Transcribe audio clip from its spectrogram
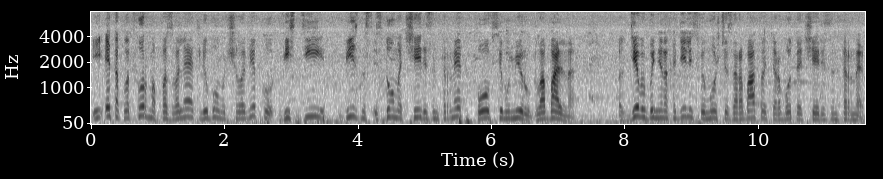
И эта платформа позволяет любому человеку вести бизнес из дома через интернет по всему миру глобально – где вы бы ни находились, вы можете зарабатывать, работая через интернет.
